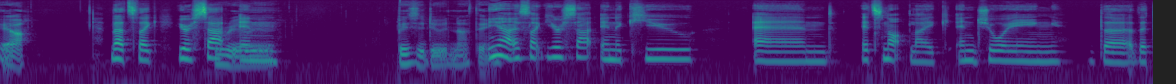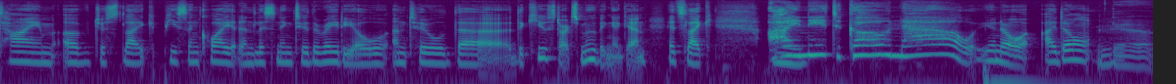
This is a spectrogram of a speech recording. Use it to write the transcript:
Yeah. That's like you're sat in Busy doing nothing. yeah, it's like you're sat in a queue and it's not like enjoying the the time of just like peace and quiet and listening to the radio until the the queue starts moving again. It's like I mm. need to go now. You know, I don't Yeah.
